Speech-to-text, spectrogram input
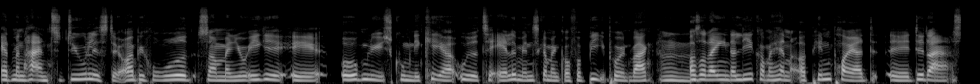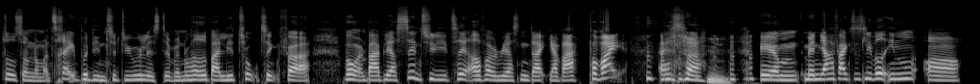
at man har en to-do-liste op i hovedet, som man jo ikke øh, åbenlyst kommunikerer ud til alle mennesker, man går forbi på en vagt. Mm. Og så er der en, der lige kommer hen og pinpointer øh, det, der stod som nummer tre på din to-do-liste, men du havde bare lige to ting før, hvor man bare bliver sindssygt irriteret, for at blive sådan der, jeg var på vej. altså, mm. øhm, men jeg har faktisk lige været inde og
